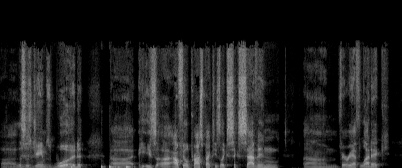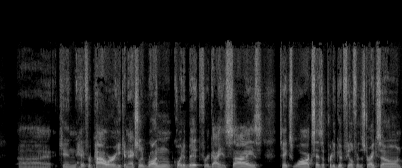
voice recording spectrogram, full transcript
Uh, this is James Wood. Uh, he's uh, outfield prospect. He's like six seven, um, very athletic. Uh, can hit for power. He can actually run quite a bit for a guy his size. Takes walks. Has a pretty good feel for the strike zone.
